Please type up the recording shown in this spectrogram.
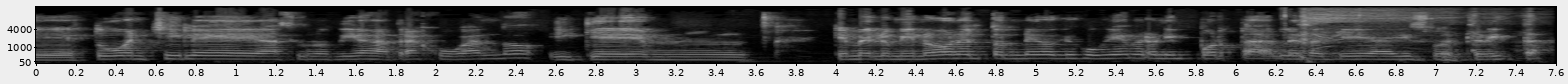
que estuvo en Chile hace unos días atrás jugando y que, mm, que me iluminó en el torneo que jugué, pero no importa, le saqué ahí su entrevista.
